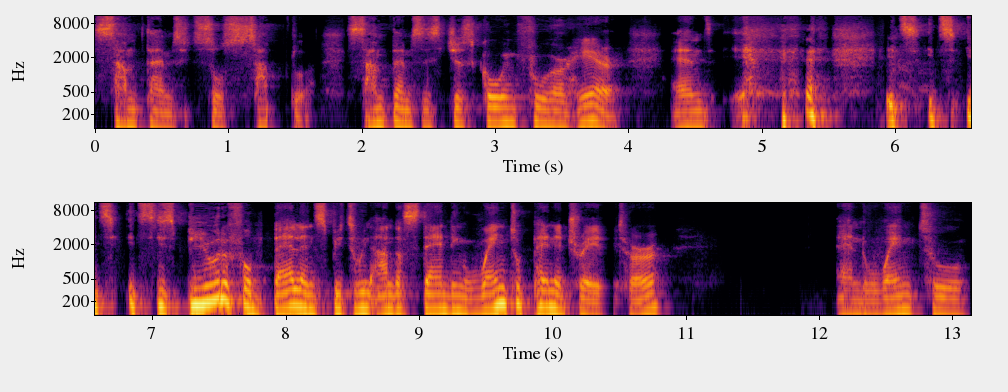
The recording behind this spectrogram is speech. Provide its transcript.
Sometimes it's so subtle. Sometimes it's just going through her hair. And it's it's it's it's this beautiful balance between understanding when to penetrate her and when to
